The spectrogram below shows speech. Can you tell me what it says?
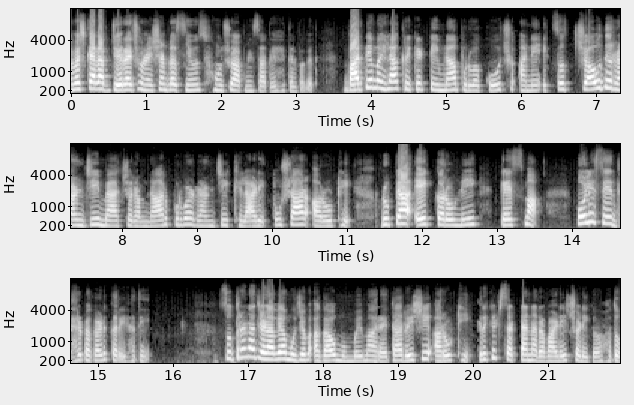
નમસ્કાર, આપ જોઈ રહ્યા છો નેશન પ્લસ ન્યૂઝ. હું છું આપની સાથે હેતલ ભગત. ભારતીય મહિલા ક્રિકેટ ટીમના પૂર્વ કોચ અને એકસો ચૌદ રણજી મેચ રમનાર પૂર્વ રણજી ખેલાડી તુષાર અરોઠે રૂપિયા એક કરોડની કેસમાં પોલીસે ધરપકડ કરી હતી. સૂત્રના જણાવ્યા મુજબ અગાઉ મુંબઈમાં રહેતા ઋષિ આરોઠી ક્રિકેટ સટ્ટાના રવાડે ચડી ગયો હતો.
